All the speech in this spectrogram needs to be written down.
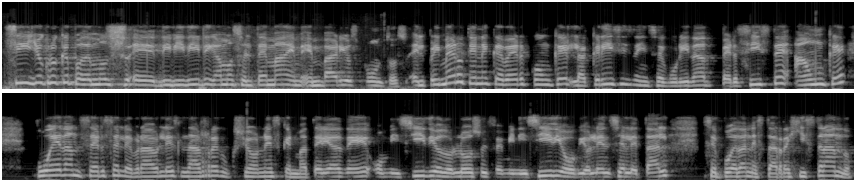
Sí, yo creo que podemos eh, dividir, digamos, el tema en, varios puntos. El primero tiene que ver con que la crisis de inseguridad persiste, aunque puedan ser celebrables las reducciones que en materia de homicidio doloso y feminicidio o violencia letal se puedan estar registrando.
